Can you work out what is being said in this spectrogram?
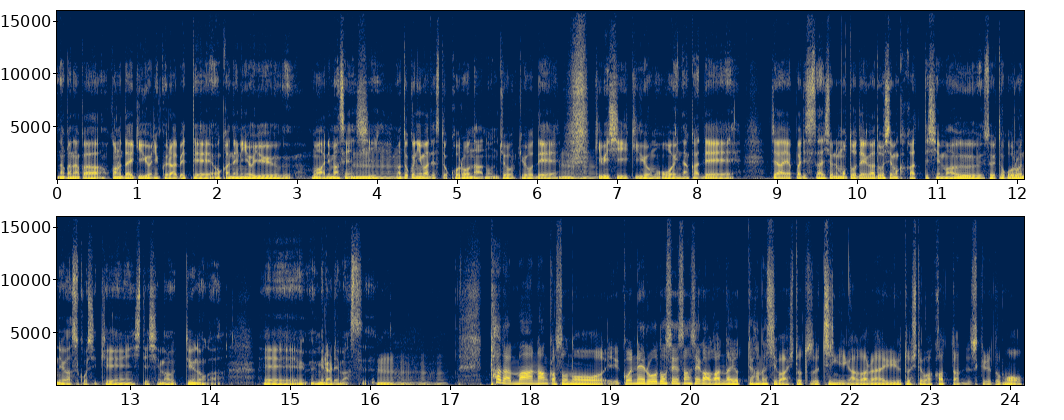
なかなか他の大企業に比べてお金に余裕もありませんし、まあ、特に今ですとコロナの状況で厳しい企業も多い中で、じゃあやっぱり最初に元手がどうしてもかかってしまう、そういうところには少し敬遠してしまうっていうのが、えー、見られます、うんうんうん、ただ、まあなんかその、これね、労働生産性が上がらないよって話は一つ、賃金が上がらない理由として分かったんですけれども、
